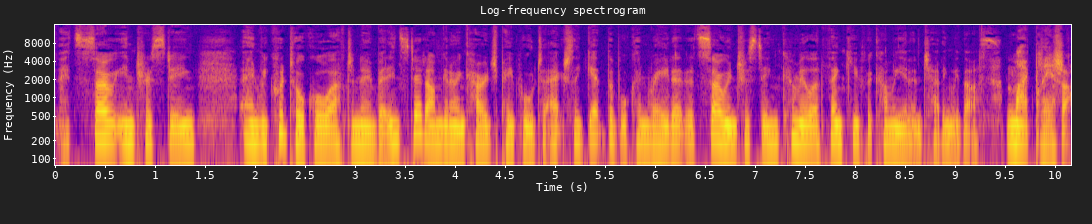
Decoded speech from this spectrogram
It's so interesting, and we could talk all afternoon, but instead, I'm going to encourage people to actually get the book and read it. It's so interesting. Camilla, thank you for coming in and chatting with us. My pleasure.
